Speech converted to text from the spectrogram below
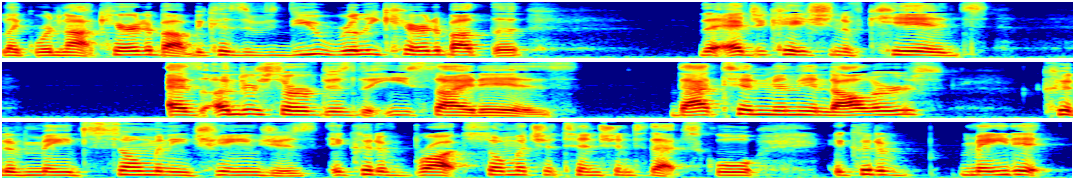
Like we're not cared about because if you really cared about the the education of kids as underserved as the east side is, that 10 million dollars could have made so many changes. It could have brought so much attention to that school. It could have made it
